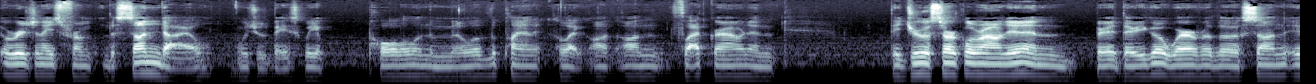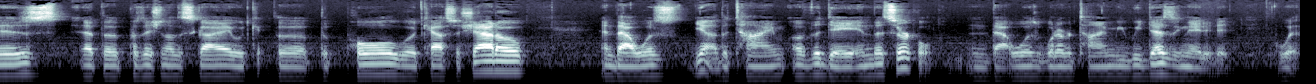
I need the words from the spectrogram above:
originates from the sundial, which was basically a pole in the middle of the planet, like on on flat ground, and they drew a circle around it, and there you go. Wherever the sun is at the position of the sky, would the the pole would cast a shadow and that was yeah the time of the day in the circle. And that was whatever time we designated it with.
